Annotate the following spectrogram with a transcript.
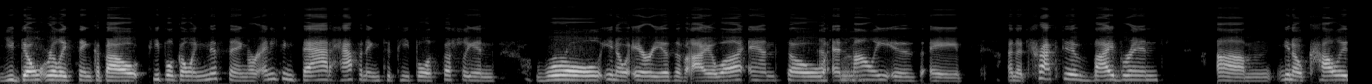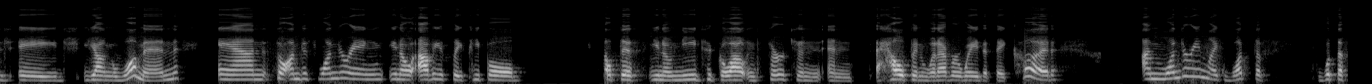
you don't really think about people going missing or anything bad happening to people, especially in rural, you know, areas of Iowa. And so, Absolutely. and Molly is a an attractive, vibrant, um, you know, college age young woman. And so, I'm just wondering, you know, obviously people felt this, you know, need to go out and search and and help in whatever way that they could. I'm wondering like what the what the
